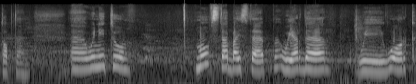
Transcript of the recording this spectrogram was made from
top 10. Uh, we need to move step by step. We are there, we work,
